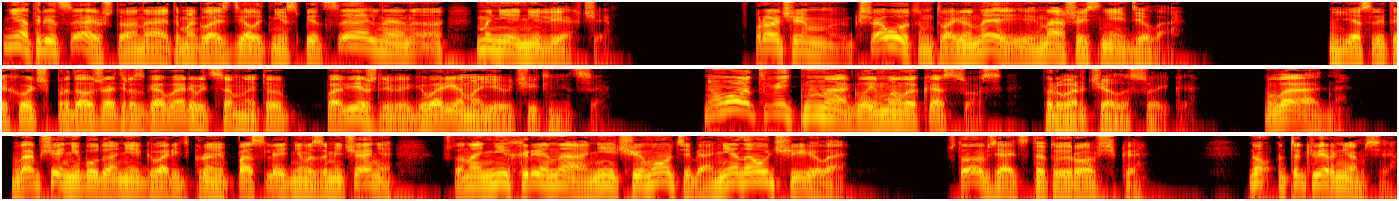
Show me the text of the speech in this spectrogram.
Не отрицаю, что она это могла сделать не специально, но мне не легче. Впрочем, к шаутам твою Не и наши с ней дела». «Если ты хочешь продолжать разговаривать со мной, то повежливее говори о моей учительнице». «Вот ведь наглый молокосос», — проворчала Сойка. «Ладно, вообще не буду о ней говорить, кроме последнего замечания, что она ни хрена ничему тебя не научила. Что взять с татуировщика? Ну, так вернемся.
